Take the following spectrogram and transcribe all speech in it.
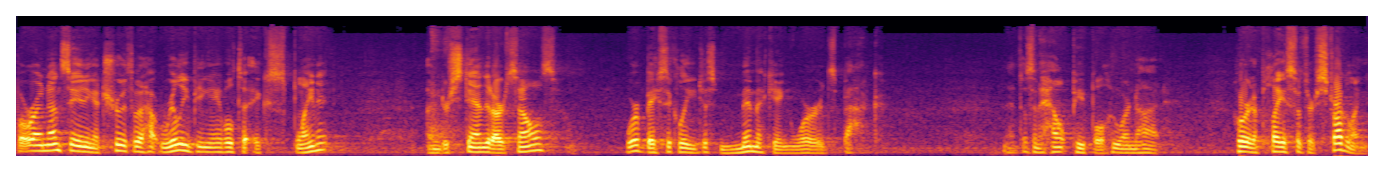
but we're enunciating a truth without really being able to explain it, understand it ourselves, we're basically just mimicking words back. And that doesn't help people who are not, who are in a place that they're struggling.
